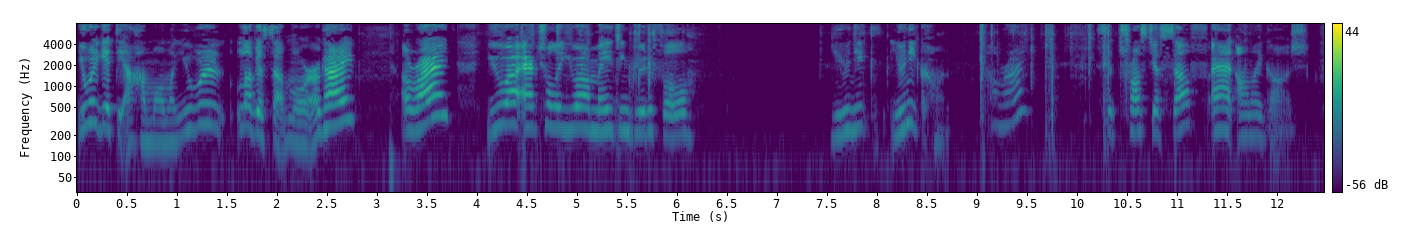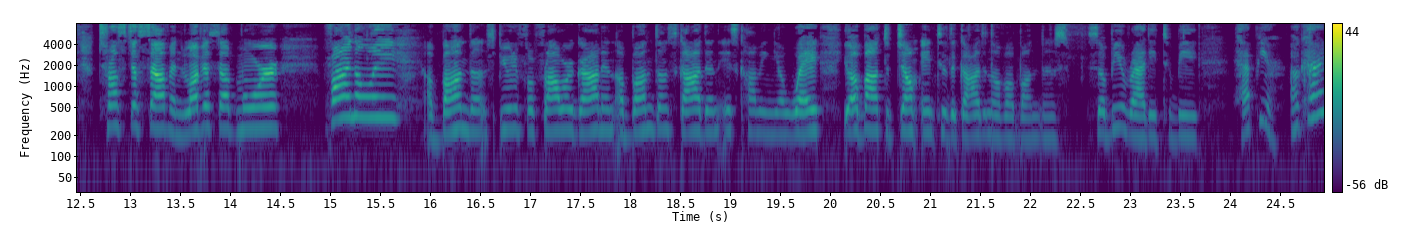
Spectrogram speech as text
You will get the aha moment. You will love yourself more okay? All right? You are actually you are amazing beautiful unique unicorn. All right? So trust yourself and oh my gosh trust yourself and love yourself more Finally, abundance, beautiful flower garden, abundance garden is coming your way. You're about to jump into the garden of abundance. So be ready to be happier, okay?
